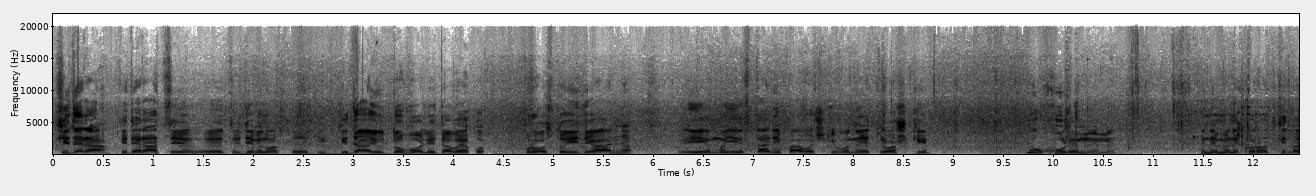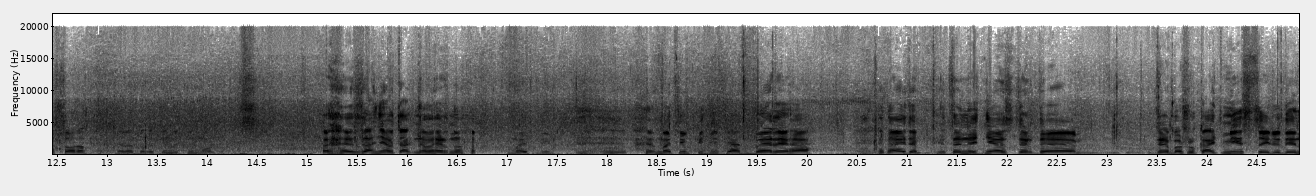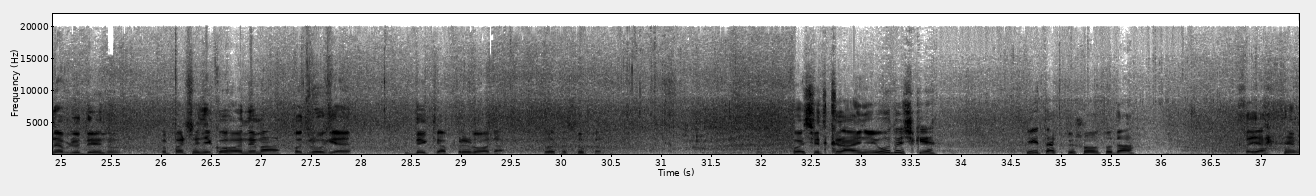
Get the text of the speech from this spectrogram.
Фідера. Федерації 390 які кидають доволі далеко, просто ідеально. І мої старі павочки, вони трошки ну, хуженими. Вони в мене короткі 2,40, далеко закинути не можу. Зайняв так, напевно, метрів, метрів 50 берега. Знаєте, це не Дністер, де треба шукати місце і людина в людину. По-перше, нікого нема, по-друге, дика природа. Просто супер. Ось від крайньої удочки і так пішов туди. Це я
